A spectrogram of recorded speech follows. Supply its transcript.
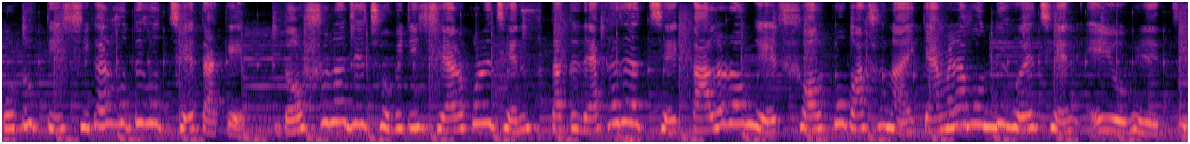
কটূক্তির শিকার হতে হচ্ছে তাকে। দর্শনা যে ছবিটি শেয়ার করেছেন, তাতে দেখা যাচ্ছে কালো রঙের স্বল্প বাসনায় ক্যামেরা ক্যামেরাবন্দি হয়েছেন এই অভিনেত্রী।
